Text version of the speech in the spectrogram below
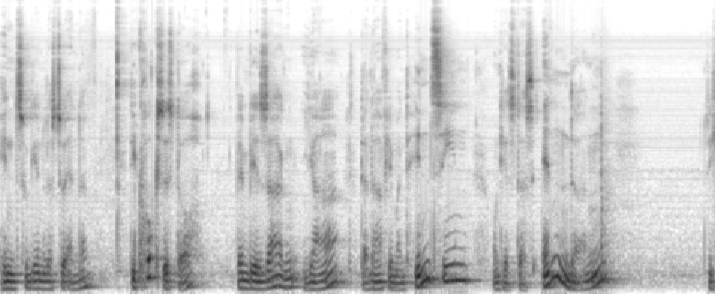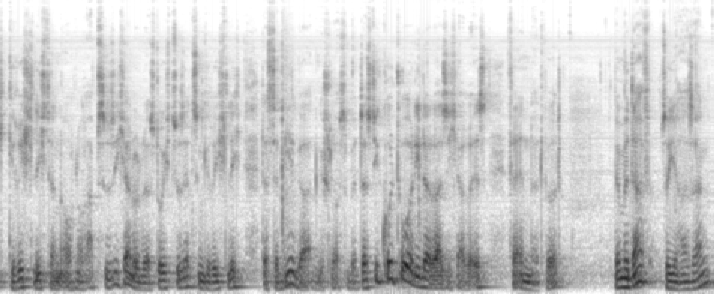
hinzugehen und das zu ändern? Die Krux ist doch, wenn wir sagen, ja, da darf jemand hinziehen und jetzt das ändern, sich gerichtlich dann auch noch abzusichern oder das durchzusetzen, gerichtlich, dass der Biergarten geschlossen wird, dass die Kultur, die da 30 Jahre ist, verändert wird. Wenn wir da so Ja sagen,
